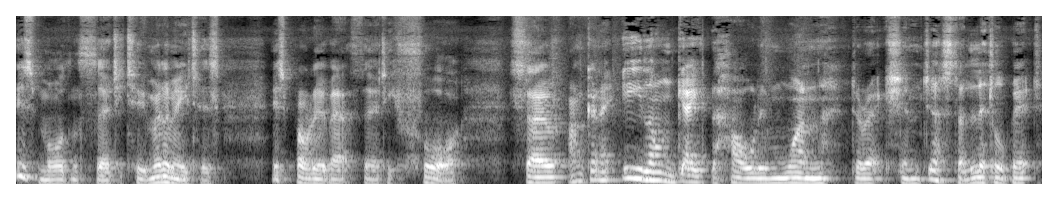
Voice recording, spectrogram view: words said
is more than 32 millimeters. It's probably about 34. So I'm going to elongate the hole in one direction just a little bit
